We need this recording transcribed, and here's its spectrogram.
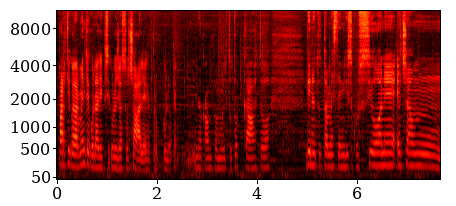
particolarmente quella di psicologia sociale, che è per quello che il mio campo è molto toccato, viene tutta messa in discussione e c'è un...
